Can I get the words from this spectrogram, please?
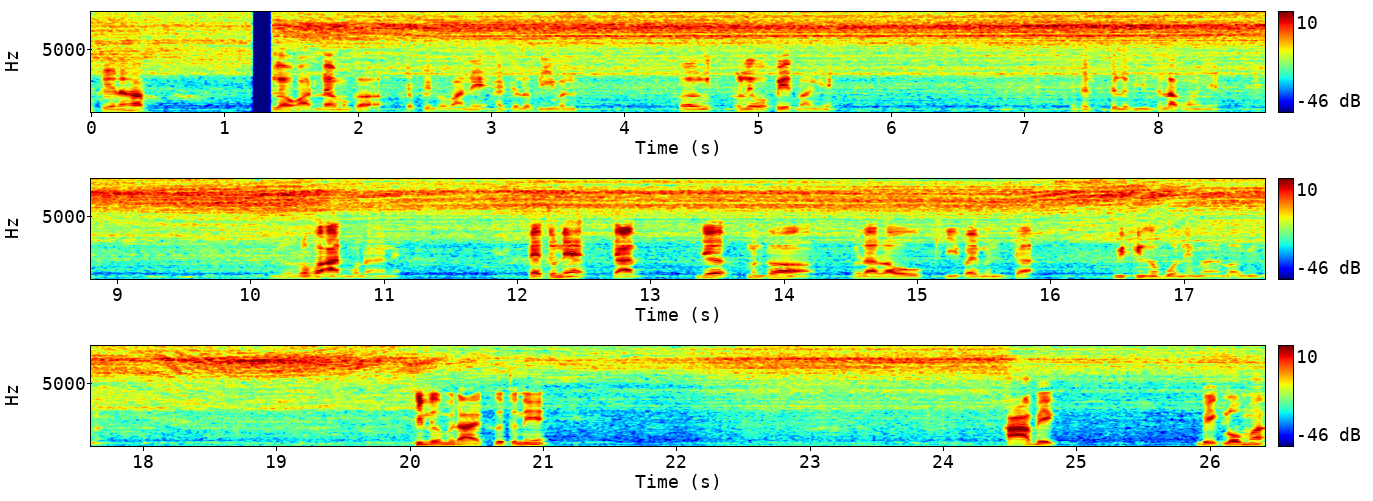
อเคนะครับ เราอัดแล้วมันก็จะเป็นประมาณนี้ให้จระบีมันก็ก็เรียกว่าเป็ดมาอย่างนี้ให้จระบีมันทะลักมาอย่างนี้เราก็อัดหมดแล้วเนี่ย แต่ตัวเนี้ยจะอัดเยอะมันก็เวลาเราขี่ไปมันจะวิดขึ้นข้างบนเห็นไหมรอยวิดมันที่เลืมไม่ได้คือตัวนี้ ขาเบรกเบรกลมฮะ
